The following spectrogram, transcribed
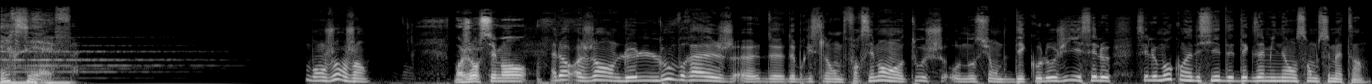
RCF. Bonjour Jean. Bonjour Simon. Alors Jean, le- l'ouvrage euh, de, de Brisland forcément touche aux notions d'écologie et c'est le, c'est le mot qu'on a décidé d'examiner ensemble ce matin.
